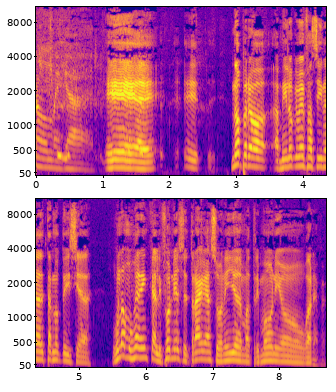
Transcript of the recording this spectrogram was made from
Oh my God. eh, eh, no, pero a mí lo que me fascina de esta noticia, una mujer en California se traga su anillo de matrimonio, whatever.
